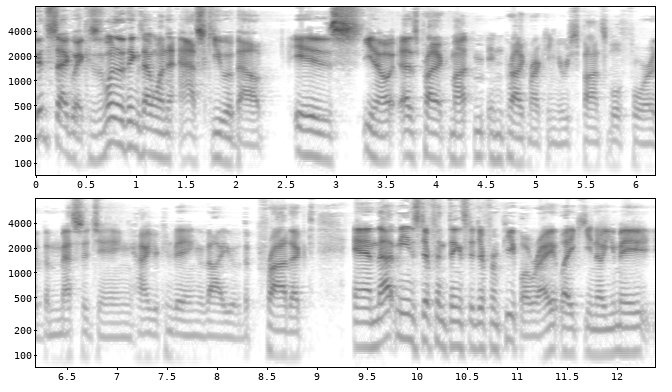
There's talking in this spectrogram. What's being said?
good segue because one of the things I want to ask you about is you know as product mo- in product marketing you're responsible for the messaging how you're conveying the value of the product. And that means different things to different people right? Like you know you may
